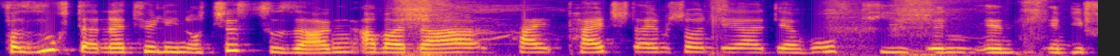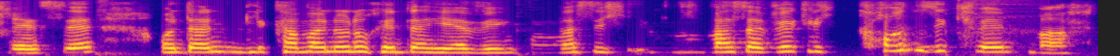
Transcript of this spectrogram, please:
versucht dann natürlich noch Tschüss zu sagen, aber da peitscht einem schon der, der Hofkies in, in, in die Fresse und dann kann man nur noch hinterher winken, was, ich, was er wirklich konsequent macht.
